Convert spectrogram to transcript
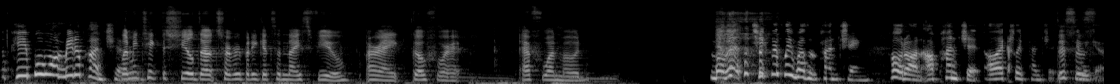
The people want me to punch him. Let me take the shield out so everybody gets a nice view. All right, go for it. F1 mode. Well, that technically wasn't punching. Hold on, I'll punch it. I'll actually punch it. This Here is- we go.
